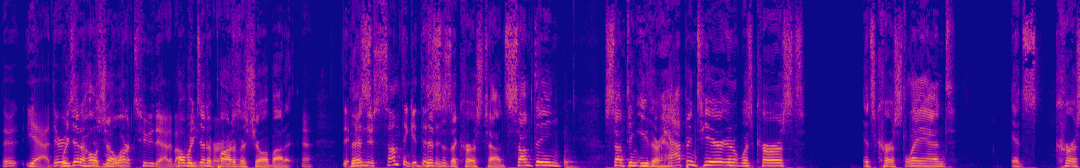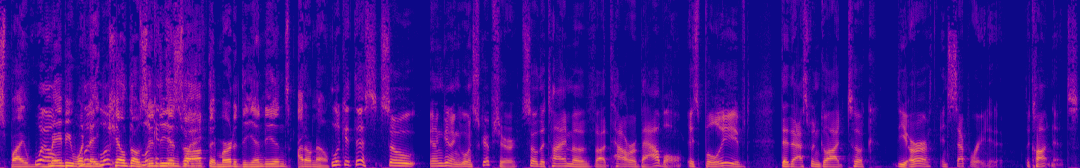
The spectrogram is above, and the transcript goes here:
There, yeah, there's We did a whole show. more on it. to that about. Well, we being did a part of a show about it. Yeah. This- and there's something. Get this. This is a cursed town. Something, something either happened here and it was cursed. It's cursed land. It's cursed by Well, maybe when look- they look- killed those look at it Indians off, they murdered the Indians. I don't know. look at this. So, I'm going to go in scripture. So, the time of uh, Tower of Babel, it's believed that that's when God took the earth and separated it, the continents,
